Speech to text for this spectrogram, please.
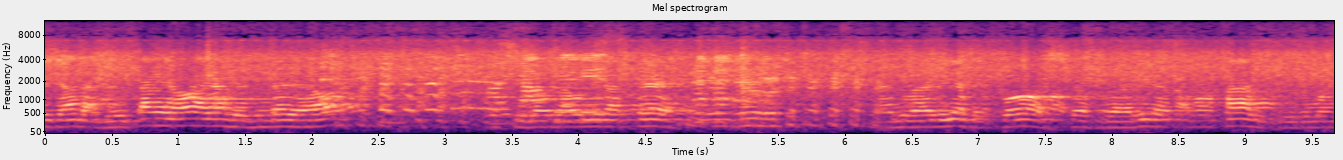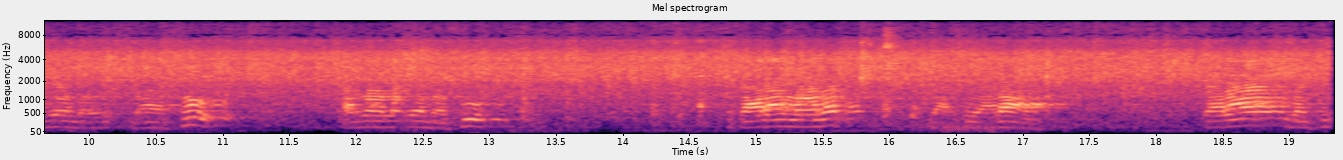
Wis ya ndak ya ayah ya bunda ya. Kabeh. Januari ada bos, Februari nggak tak makan di rumahnya Babu karena anaknya Babu. Sekarang Maret Mbak Tiara. Sekarang bagi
